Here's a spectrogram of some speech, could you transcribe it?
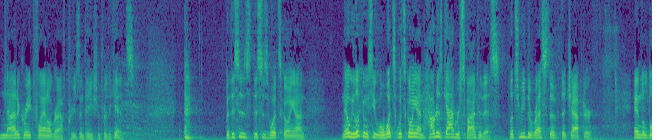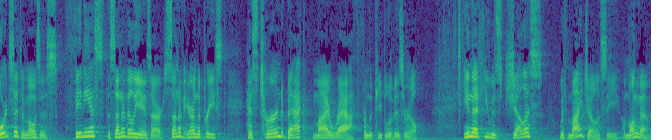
not a great flannel graph presentation for the kids. But this is, this is what's going on. Now we look and we see, well, what's, what's going on? How does God respond to this? Let's read the rest of the chapter. And the Lord said to Moses, Phinehas, the son of Eleazar, son of Aaron the priest, has turned back my wrath from the people of Israel, in that he was jealous with my jealousy among them,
